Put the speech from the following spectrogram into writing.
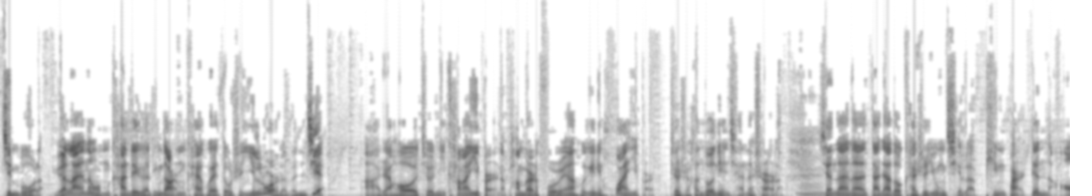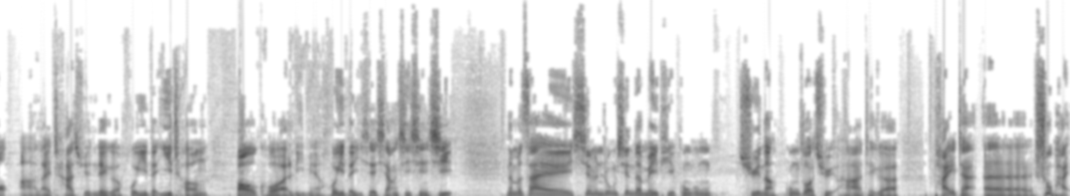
进步了。原来呢，我们看这个领导人们开会都是一摞的文件啊，然后就你看完一本呢，旁边的服务员会给你换一本，这是很多年前的事儿了。嗯，现在呢，大家都开始用起了平板电脑啊，来查询这个会议的议程，包括里面会议的一些详细信息。那么，在新闻中心的媒体公共区呢，工作区哈、这个排展呃竖排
